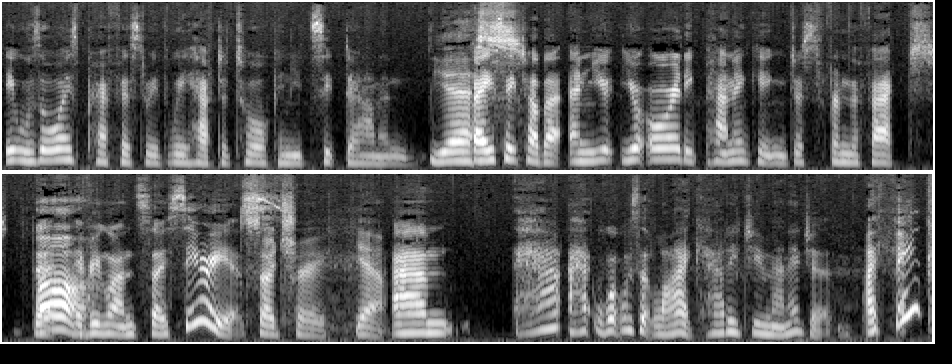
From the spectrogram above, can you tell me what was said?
it was always prefaced with "we have to talk," and you'd sit down and yes. face each other, and you, are already panicking just from the fact that oh, everyone's so serious. So true. Yeah. Um, how, how, what was it like? How did you manage it? I think,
